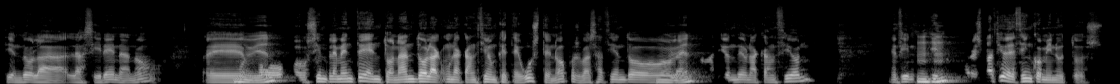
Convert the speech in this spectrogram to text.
Haciendo la, sirena, ¿no? Eh, Muy bien. O, simplemente entonando una canción que te guste, ¿no? Pues vas haciendo la entonación de una canción. En fin, por espacio de cinco minutos.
